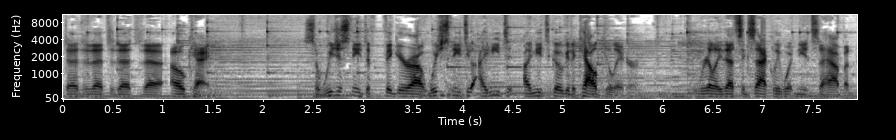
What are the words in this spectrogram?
Da, da, da, da, da, da. Okay. So we just need to figure out. We just need to. I need to. I need to go get a calculator. Really, that's exactly what needs to happen.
